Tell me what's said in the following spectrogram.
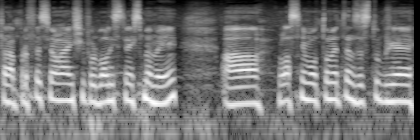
teda profesionálnější fotbalisty než jsme my a vlastně o tom je ten zestup, že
